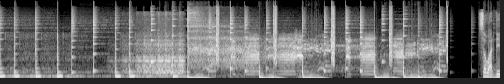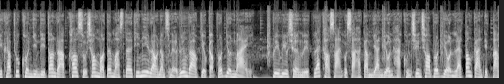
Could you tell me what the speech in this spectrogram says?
สวัสดีครับทุกคนยินดีต้อนรับเข้าสู่ช่อง Motor Master ที่นี่เรานำเสนอเรื่องราวเกี่ยวกับรถยนต์ใหม่ รีวิวเชิงลึกและข่าวสารอุตสาหกรรมยานยนต์หากคุณชื่นชอบรถยนต์และต้องการติดตาม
